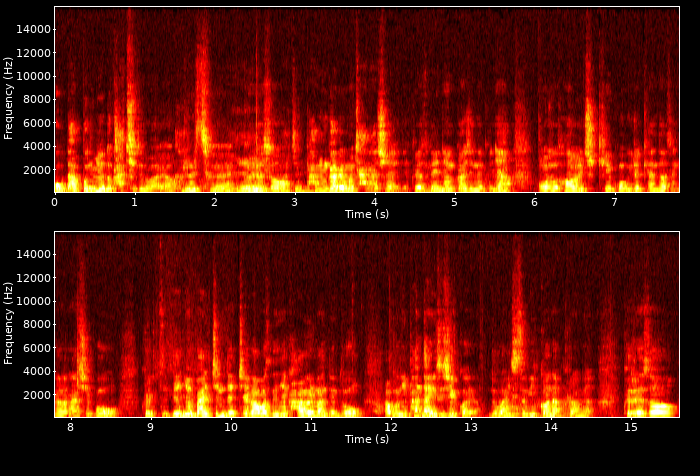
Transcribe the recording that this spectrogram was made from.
꼭 나쁜 인연도 같이 들어와요. 그렇죠. 네, 예, 그래서 맞아요. 판가름을 잘 하셔야 돼요. 그래서 음. 내년까지는 그냥 어느 정도 선을 지키고 이렇게 한다 생각을 하시고 그렇게 내년 말쯤 돼 제가 봐서 내년 가을만 돼도 아버님 판단이 있으실 거예요. 누가 있, 있거나 그러면 그래서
